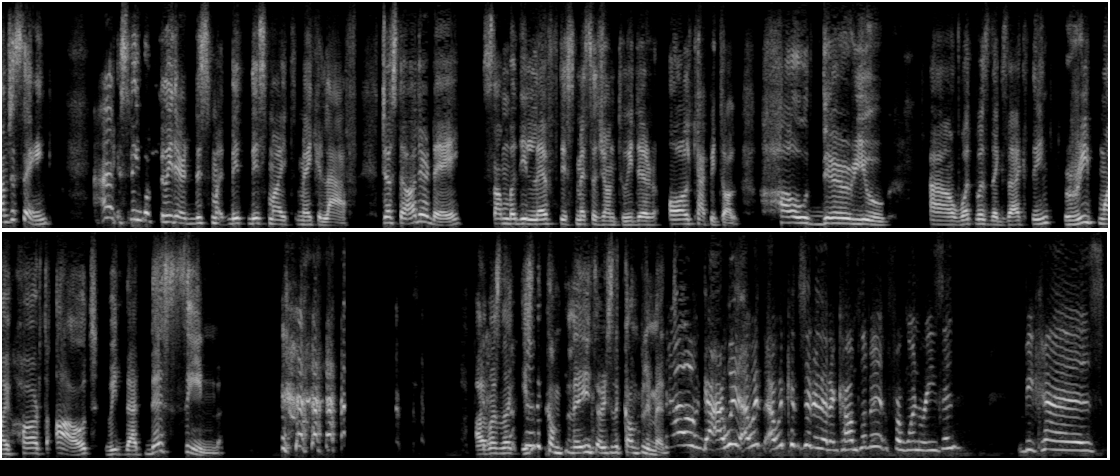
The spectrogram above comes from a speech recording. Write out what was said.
I'm just saying. Uh, Speaking of Twitter, this might this might make you laugh. Just the other day, somebody left this message on Twitter, all capital. How dare you? Uh, what was the exact thing? Rip my heart out with that death scene. I was like, is it a complaint or is it a compliment? No, I would, I would, I would consider that a compliment for one reason, because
